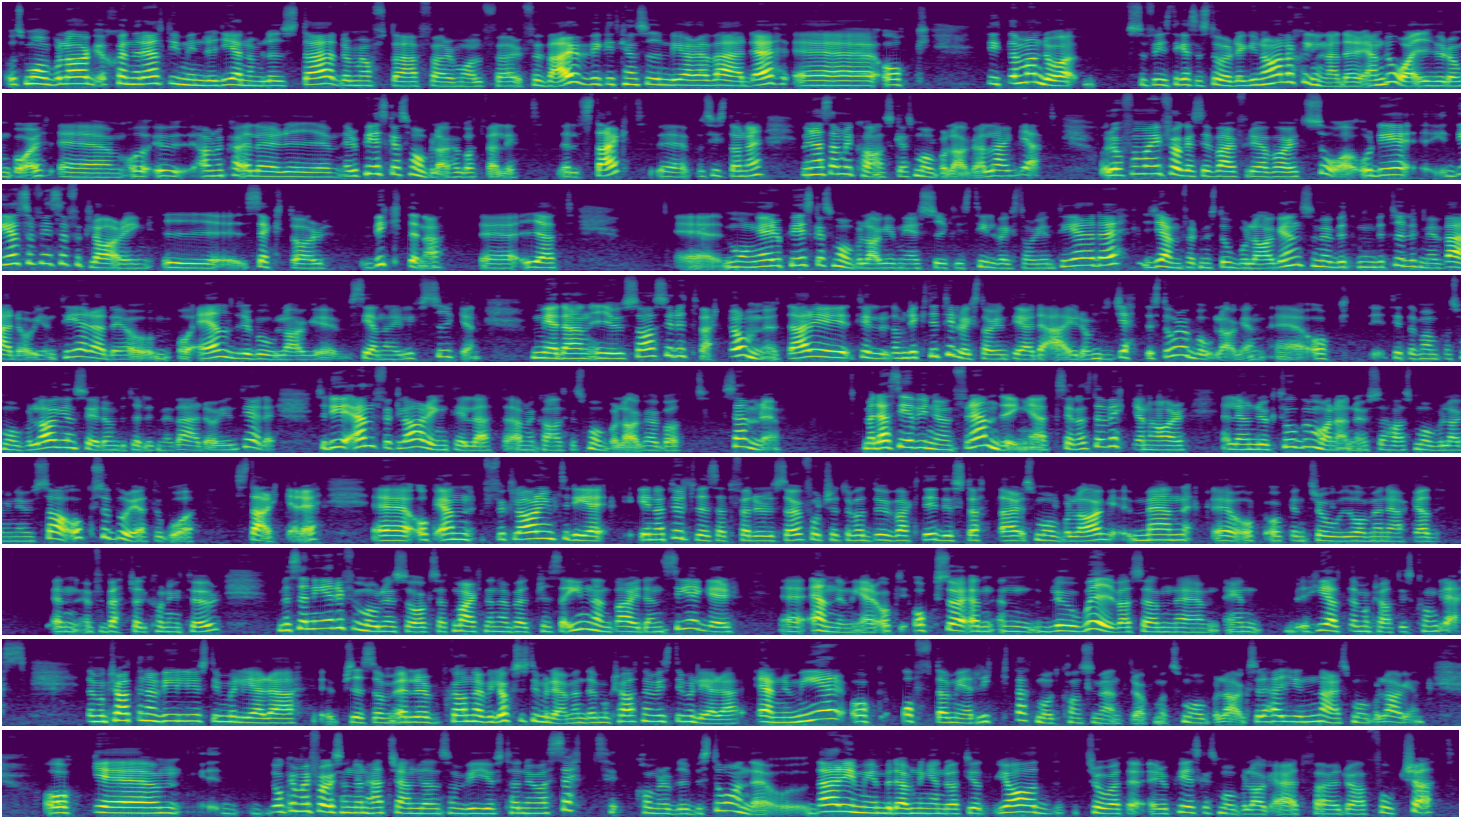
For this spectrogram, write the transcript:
Och småbolag generellt är mindre genomlysta, de är ofta föremål för förvärv vilket kan synliggöra värde. Eh, och tittar man då så finns det ganska stora regionala skillnader ändå i hur de går. Eh, och Amerika eller i, europeiska småbolag har gått väldigt, väldigt starkt eh, på sistone medan amerikanska småbolag har laggat. Och då får man ju fråga sig varför det har varit så. Och det, dels så finns en förklaring i sektorvikterna Eh, i att Eh, många europeiska småbolag är mer cykliskt tillväxtorienterade jämfört med storbolagen som är betydligt mer värdeorienterade och, äldre bolag eh, senare i livscykeln. Medan i USA ser det tvärtom ut. Där är till, de riktigt tillväxtorienterade är ju de jättestora bolagen eh, och tittar man på småbolagen så är de betydligt mer värdeorienterade. Så det är en förklaring till att amerikanska småbolag har gått sämre. Men där ser vi nu en förändring att senaste veckan har, eller under oktober månad nu så har småbolagen i USA också börjat att gå starkare. Eh, och en förklaring till det är naturligtvis att Federal Reserve fortsätter vara duvaktig, det stöttar småbolag men, eh, och, och en tro då med en ökad en, en förbättrad konjunktur. Men sen är det förmodligen så också att marknaden har börjat prisa in en Biden-seger eh, ännu mer och också en, en blue wave, alltså en, eh, en helt demokratisk kongress. Demokraterna vill ju stimulera, eh, precis som, eller Republikanerna vill också stimulera, men Demokraterna vill stimulera ännu mer och ofta mer riktat mot konsumenter och mot småbolag. Så det här gynnar småbolagen. Och eh, då kan man fråga sig om den här trenden som vi just nu har sett kommer att bli bestående. Och där är min bedömning ändå att jag, jag tror att europeiska småbolag är att föredra fortsatt.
